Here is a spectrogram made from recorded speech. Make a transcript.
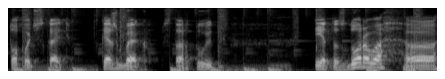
что хочешь сказать, кэшбэк стартует и это здорово, э,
